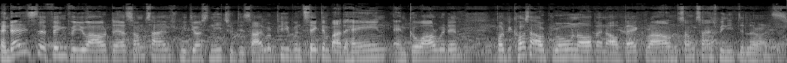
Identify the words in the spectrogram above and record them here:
And that is the thing for you out there. Sometimes we just need to disciple people and take them by the hand and go out with them. But because our grown up and our background, sometimes we need deliverance.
